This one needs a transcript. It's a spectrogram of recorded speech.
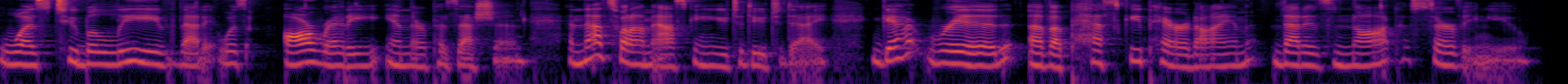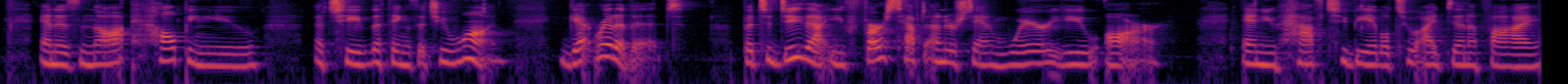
was to believe that it was already in their possession. And that's what I'm asking you to do today. Get rid of a pesky paradigm that is not serving you and is not helping you achieve the things that you want. Get rid of it. But to do that, you first have to understand where you are and you have to be able to identify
